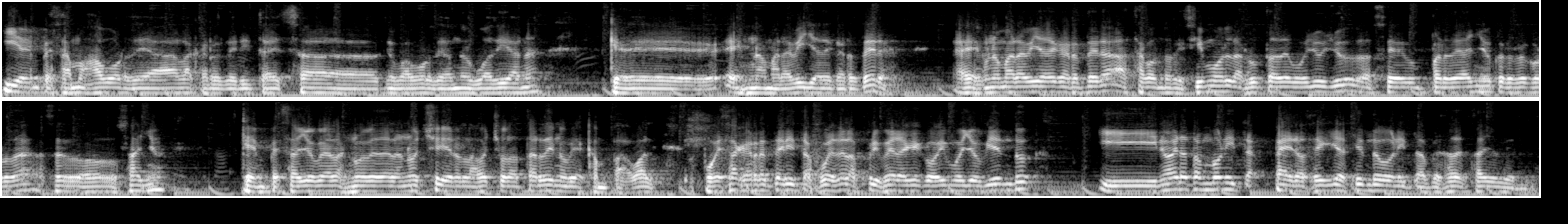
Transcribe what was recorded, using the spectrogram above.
y empezamos a bordear la carreterita esa que va bordeando el Guadiana, que es una maravilla de carretera. Es una maravilla de carretera hasta cuando hicimos la ruta de Boyuyo hace un par de años, creo recordar, hace dos, años, que empezó a llover a las 9 de la noche y eran las 8 de la tarde y no había escampado, ¿vale? Pues esa carreterita fue de las primeras que cogimos lloviendo y no era tan bonita, pero seguía siendo bonita a pesar de estar lloviendo.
